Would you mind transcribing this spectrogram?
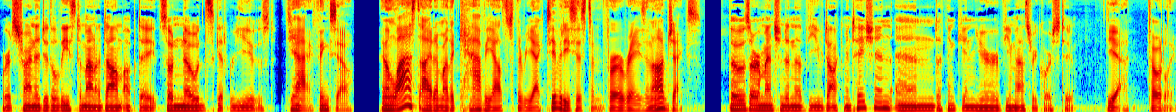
where it's trying to do the least amount of DOM update so nodes get reused. Yeah, I think so. And the last item are the caveats to the reactivity system for arrays and objects. Those are mentioned in the Vue documentation and I think in your Vue Mastery course too. Yeah, totally.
